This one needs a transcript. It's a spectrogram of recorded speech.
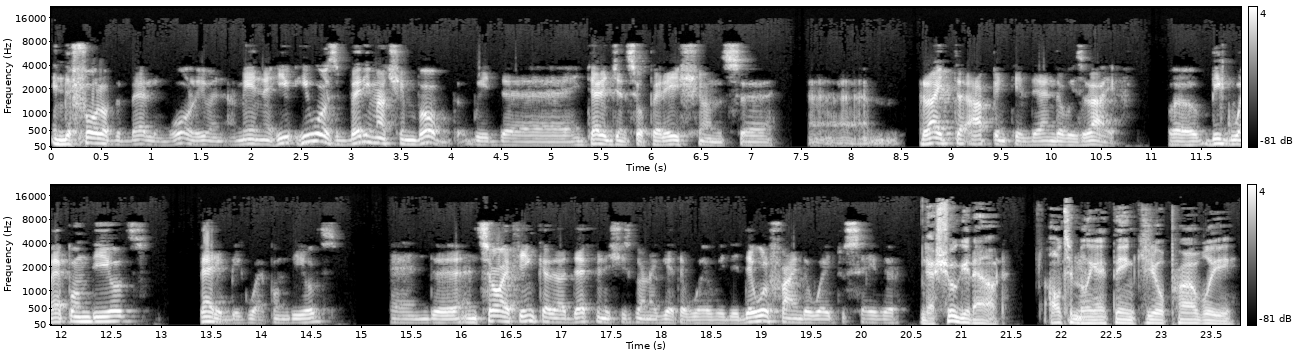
in the fall of the Berlin Wall. Even I mean, he, he was very much involved with uh, intelligence operations uh, um, right up until the end of his life. big weapon deals, very big weapon deals, and uh, and so I think that definitely she's gonna get away with it. They will find a way to save her. Yeah, she'll get out. Ultimately, I think she'll probably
